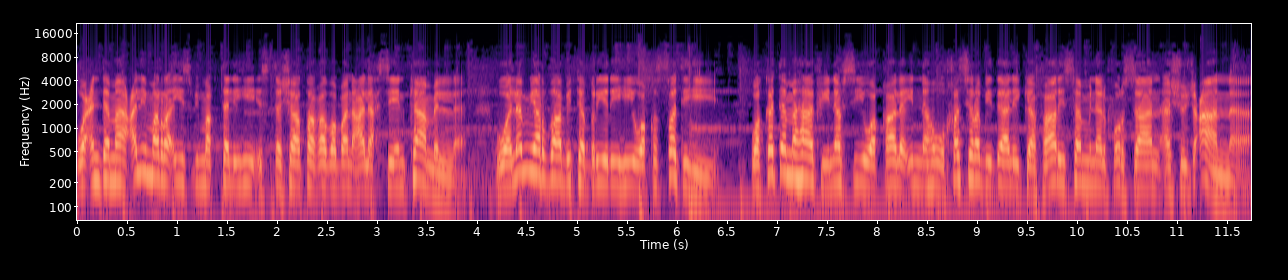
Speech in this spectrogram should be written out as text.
وعندما علم الرئيس بمقتله استشاط غضبا على حسين كامل ولم يرضى بتبريره وقصته. وكتمها في نفسه وقال إنه خسر بذلك فارسا من الفرسان الشجعان.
